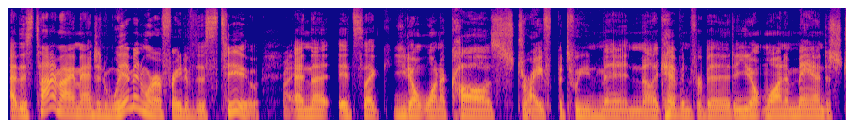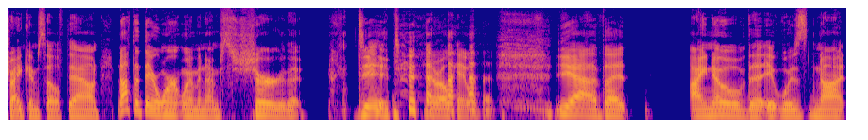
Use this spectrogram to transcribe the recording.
at this time, I imagine women were afraid of this too, Right. and that it's like you don't want to cause strife between men, like heaven forbid. You don't want a man to strike himself down. Not that there weren't women, I'm sure that did. they're okay with it Yeah, but I know that it was not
